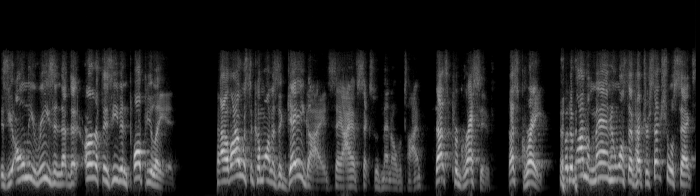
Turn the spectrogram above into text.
is the only reason that the earth is even populated. Now, if I was to come on as a gay guy and say I have sex with men all the time, that's progressive. That's great. But if I'm a man who wants to have heterosexual sex,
